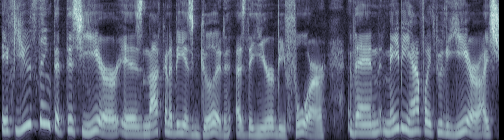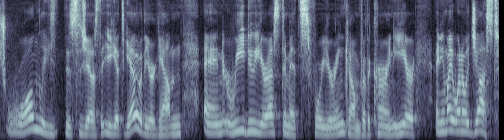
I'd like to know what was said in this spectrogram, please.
If you think that this year is not going to be as good as the year before, then maybe halfway through the year, I strongly suggest that you get together with your accountant and redo your estimates for your income for the current year, and you might want to adjust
